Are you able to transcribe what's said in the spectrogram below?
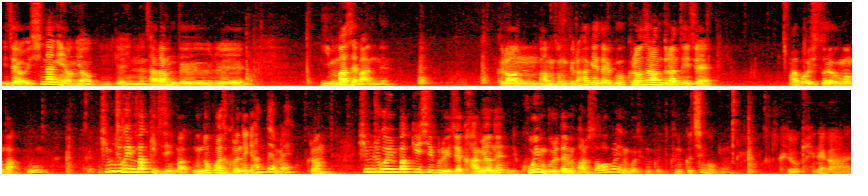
이제 신앙의 영역에 음. 있는 사람들의 입맛에 맞는 그런 방송들을 하게 되고 그런 사람들한테 이제 아 멋있어요 응원 받고 힘주고 힘받기지 막 운동권에서 그런 얘기 한다며 그런 힘주고 힘받기식으로 이제 가면은 고인 물되면 바로 썩어버리는 거지 그럼, 끝, 그럼 끝인 거고 그리고 걔네가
